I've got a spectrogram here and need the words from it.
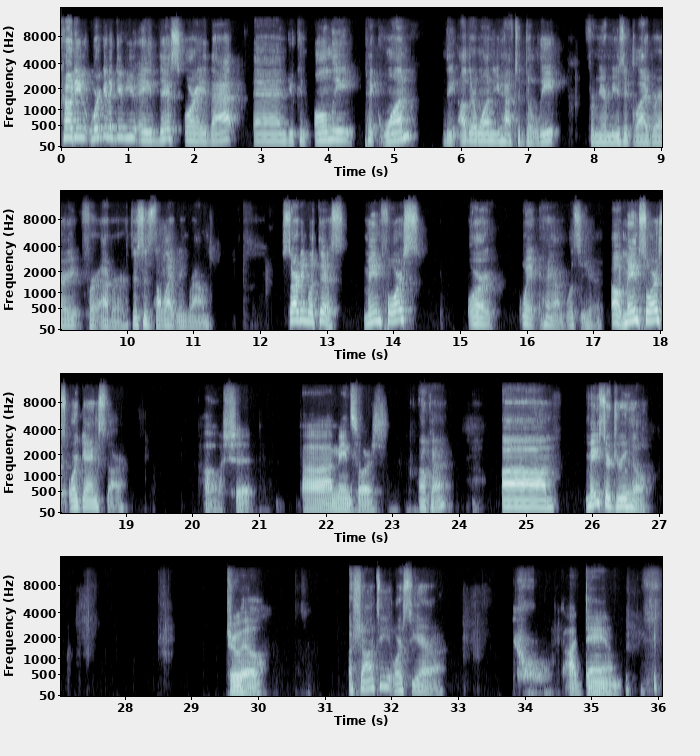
Cody, we're going to give you a this or a that, and you can only pick one. The other one you have to delete from your music library forever. This is the lightning round. Starting with this main force or wait, hang on. Let's see here. Oh, main source or Gang Starr. Oh shit. Uh, main source. Okay. Um, Mase or Dru Hill, Dru Hill. Ashanti or Ciara. God damn.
